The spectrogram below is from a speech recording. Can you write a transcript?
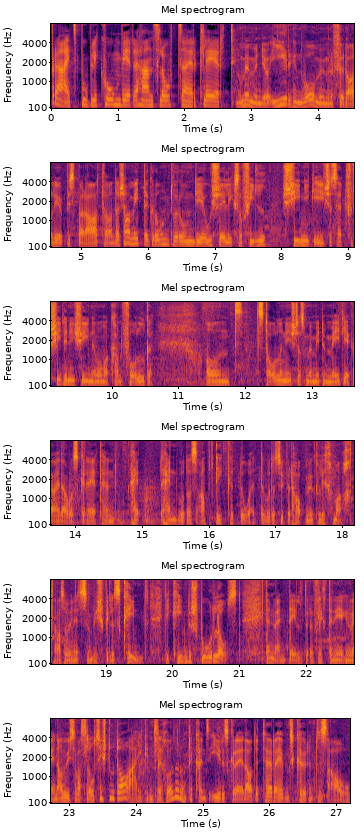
breites Publikum, wie der Hans Lotzer erklärt. Wir müssen ja irgendwo müssen wir für alle etwas parat haben. Das ist auch mit der Grund, warum die Ausstellung so vielscheinig ist. Es hat verschiedene Schienen, wo man folgen kann. Und das Tolle ist, dass wir mit dem Medienguide auch ein Gerät haben, haben, wo das abdecken tut, wo das überhaupt möglich macht. Also wenn jetzt zum Beispiel ein Kind die Kinderspur lost, dann werden die Eltern vielleicht dann irgendwann auch wissen, was los ist du da eigentlich, oder? Und dann können sie ihr Gerät auch dorthin haben, sie hören das auch.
